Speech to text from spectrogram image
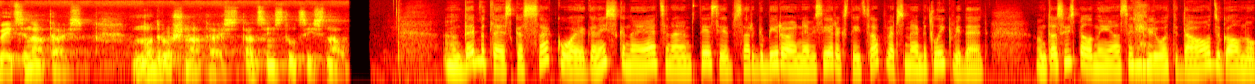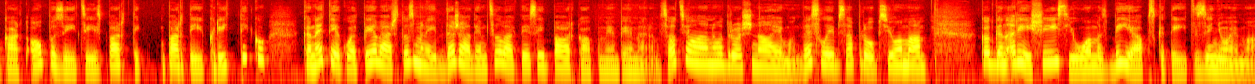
veicinātājs un nodrošinātājs, tādas institūcijas nav. Debatēs, kas sekoja, gan izskanēja aicinājums tiesību sarga biroja nevis ierakstīt satversmē, bet likvidēt. Un tas izpelnījās arī ļoti daudzu, galvenokārt opozīcijas parti, partiju kritiku, ka netiekot pievērst uzmanību dažādiem cilvēktiesību pārkāpumiem, piemēram, sociālā nodrošinājuma un veselības aprūpas jomā. Kaut gan arī šīs jomas bija apskatītas ziņojumā,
